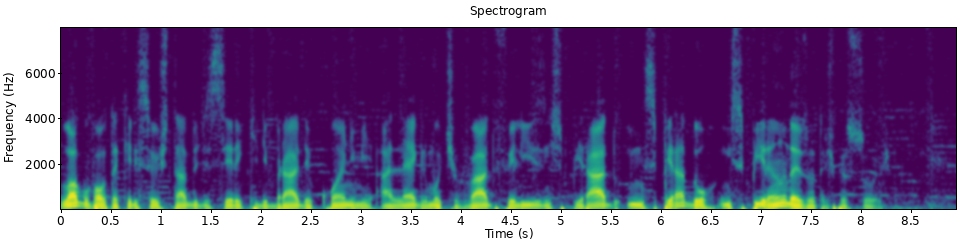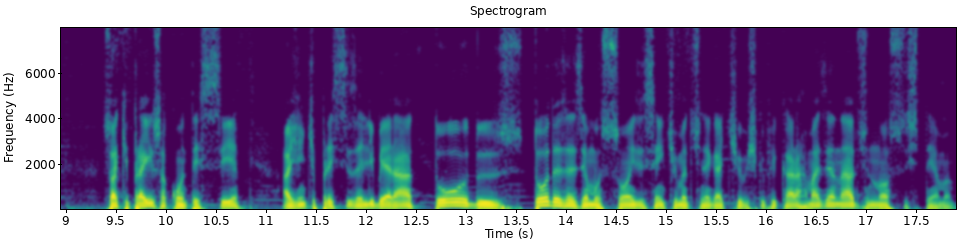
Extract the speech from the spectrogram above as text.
logo volta aquele seu estado de ser equilibrado, equânime, alegre, motivado, feliz, inspirado e inspirador, inspirando as outras pessoas. Só que para isso acontecer, a gente precisa liberar todos, todas as emoções e sentimentos negativos que ficaram armazenados no nosso sistema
